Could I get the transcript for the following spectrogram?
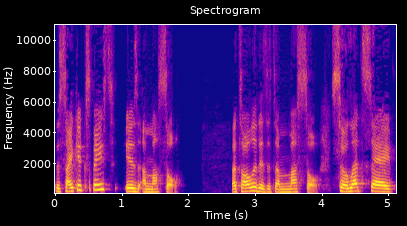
the psychic space is a muscle. That's all it is. It's a muscle. So let's say,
